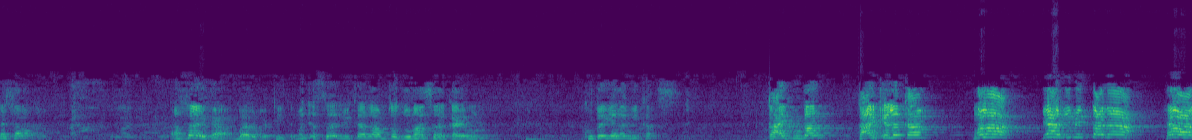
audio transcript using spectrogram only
कशाला? असं आहे का? बरं बरं ठीक आहे. म्हणजे सहज विचारला आमचा जुना सहकारी म्हणून. कुठे गेला विकास? काय कुठं? काय केलं काम? मला या निमित्तानं ह्या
